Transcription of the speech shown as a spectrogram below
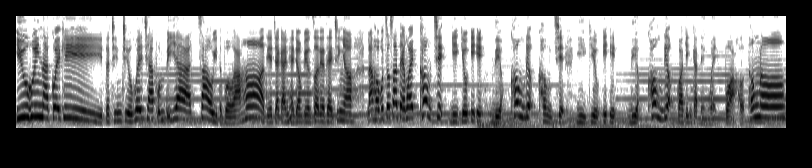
优惠那过去，就亲像火车喷鼻啊，走伊都无啊吼！伫只间听众朋友做了提醒哦，然后不做啥电话，空七二九一一六空六空七二九一一六空六，赶紧甲电话拨合通咯。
